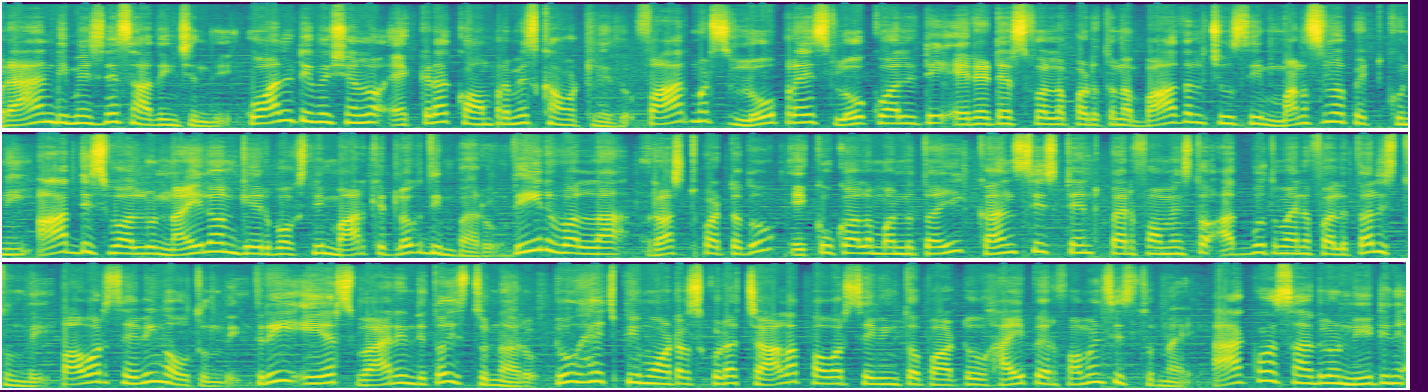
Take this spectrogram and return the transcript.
బ్రాండ్ ఇమేజ్ నే సాధించింది. క్వాలిటీ విషయంలో ఎక్కడా కాంప్రమైజ్ కావట్లేదు. ఫార్మర్స్లో ప్రైస్లో క్వాలిటీ ఎరేటర్స్ వల్ల పడుతున్న బాధలు చూసి మనసులో పెట్టుకుని ఆర్డిస్ వాళ్ళు నైలాన్ గేర్ బాక్స్ని మార్కెట్లోకి దింపారు. దీని వల్ల పట్టదు ఎక్కువ కాలం మన్నుతాయి కన్సిస్టెంట్ పెర్ఫార్మెన్స్తో అద్భుతమైన ఫలితాలు ఇస్తుంది. పవర్ సేవింగ్ అవుతుంది. త్రీ ఇయర్స్ వారంటీతో ఇస్తున్నారు. టూ హెచ్పి మోటార్స్ కూడా చాలా పవర్ సేవింగ్తో పాటు హై పెర్ఫార్మెన్స్ ఇస్తున్నాయి. ఆక్వా సాగులో నీటిని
